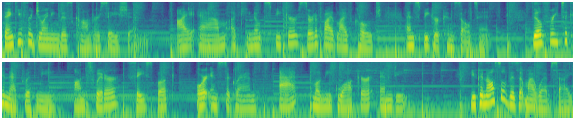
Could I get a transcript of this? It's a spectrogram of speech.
Thank you for joining this conversation. I am a keynote speaker, certified life coach, and speaker consultant. Feel free to connect with me on Twitter, Facebook, or Instagram at Monique Walker MD. You can also visit my website,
